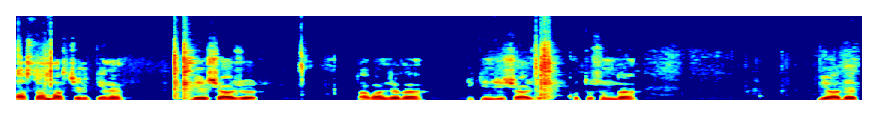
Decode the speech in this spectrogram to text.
Paslanmaz çelik yine. Bir şarjör. Tabancada ikinci şarjör. Kutusunda bir adet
